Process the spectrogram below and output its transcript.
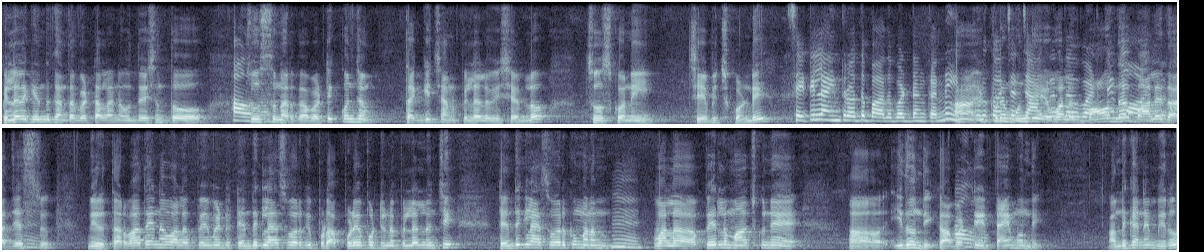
పిల్లలకి ఎందుకు అంత పెట్టాలనే ఉద్దేశంతో. చూస్తున్నారు కాబట్టి కొంచెం తగ్గించాను పిల్లల విషయంలో. చూసుకొని చేపించుకోండి. సెటిల్ అయిన తర్వాత బాధపడడం కన్నా ఇప్పుడు ముందే వాళ్ళకి బాగుందా బాగాలేదా. జస్ట్ మీరు తర్వాత అయినా వాళ్ళకి పేమెంట్ టెన్త్ క్లాస్ వరకు ఇప్పుడు అప్పుడే పుట్టిన పిల్లల నుంచి టెన్త్ క్లాస్ వరకు మనం వాళ్ళ పేర్లు మార్చుకునే ఇది ఉంది కాబట్టి టైం ఉంది. అందుకనే మీరు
